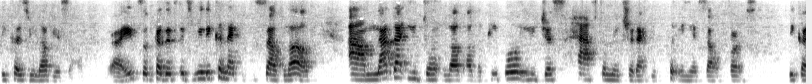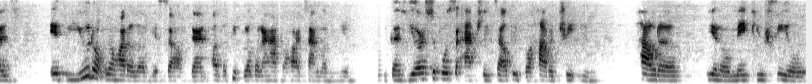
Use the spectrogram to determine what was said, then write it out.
Because you love yourself right? So because it's, it's really connected to self-love. Um, not that you don't love other people, you just have to make sure that you put in yourself first. Because if you don't know how to love yourself, then other people are going to have a hard time loving you. Because you're supposed to actually tell people how to treat you, how to, you know, make you feel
